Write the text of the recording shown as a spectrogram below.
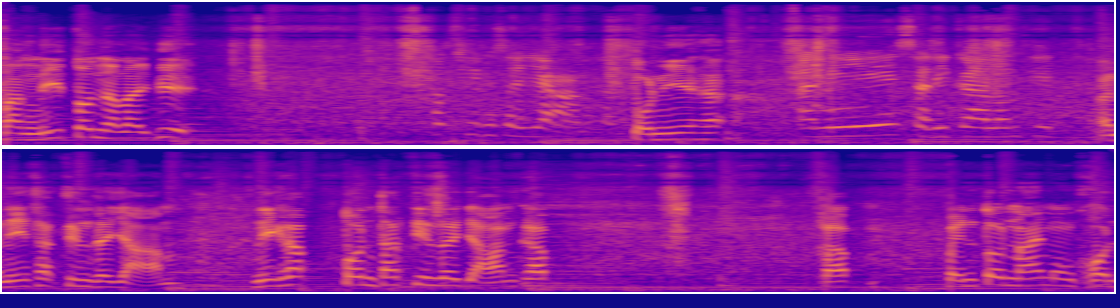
ฝั่งนี้ต้นอะไรพี่ทับทิมสยามค่ะตัวนี้ฮะอันนี้สาริกาล้มเพชรอันนี้ทักษิณสยาม นี่ครับ ต้นทักษิณสยามครับ ครับ เป็นต้นไม้มงคล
